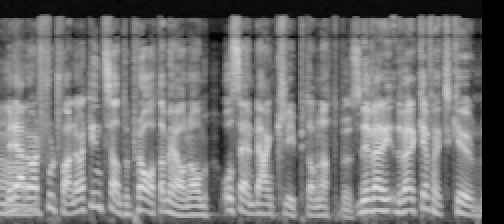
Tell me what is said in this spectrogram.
Men det hade varit fortfarande varit intressant att prata med honom och sen blir han klippt av nattbussen. Det, ver- det verkar faktiskt kul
